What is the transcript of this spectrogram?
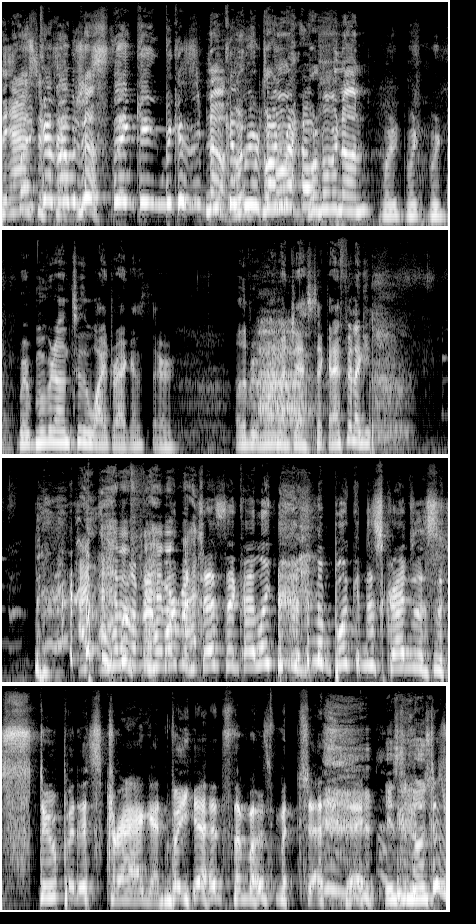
The acid. Because I was No. just thinking because No, because we were talking moving, about we're moving on. We're, we're, we're, we're moving on to the white dragons. They're a little bit more majestic, and I feel like I, I have a a, little I bit have more a, I, majestic. I like in the book it describes it as the stupidest dragon, but yeah, it's the most majestic. is the most just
